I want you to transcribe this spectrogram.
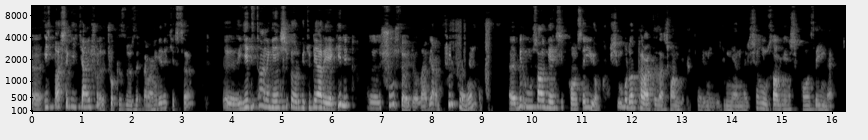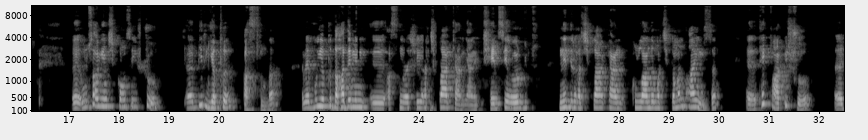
E, ilk baştaki hikaye şöyle çok hızlı özetlemem gerekirse. E, 7 tane gençlik örgütü bir araya gelip e, şunu söylüyorlar. Yani Türkiye'nin bir ulusal gençlik konseyi yok. Şimdi burada parantez açmam gerekiyor dinleyenler için. Ulusal gençlik konseyi ne? Ee, ulusal gençlik konseyi şu, e, bir yapı aslında ve bu yapı daha demin e, aslında şeyi açıklarken yani şemsiye örgüt nedir açıklarken kullandığım açıklamanın aynısı. E, tek farkı şu,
